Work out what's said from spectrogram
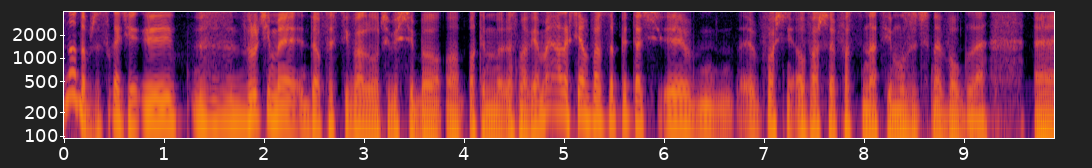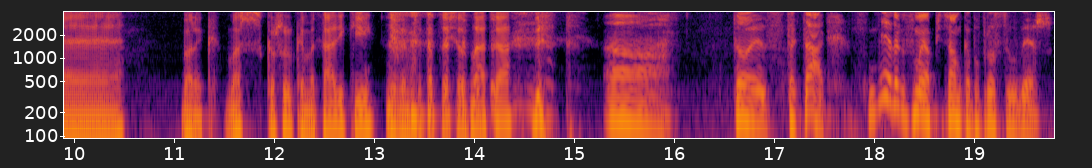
No dobrze, słuchajcie, y, wrócimy do festiwalu oczywiście, bo o, o tym rozmawiamy, ale chciałem was zapytać y, właśnie o wasze fascynacje muzyczne w ogóle. E, Borek, masz koszulkę metaliki? Nie wiem, czy to coś oznacza. A, to jest, tak, tak. Nie, to jest moja piżamka po prostu, wiesz.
